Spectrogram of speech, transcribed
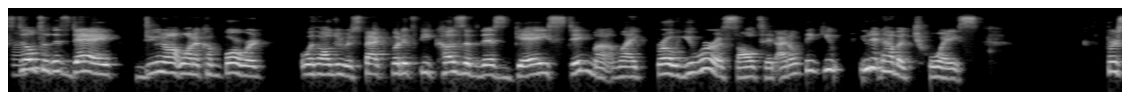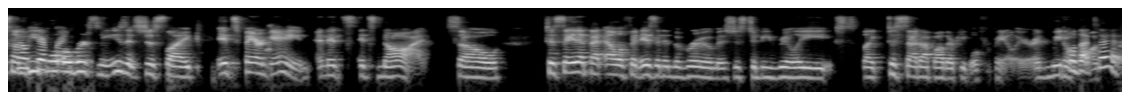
mm-hmm. still to this day do not want to come forward with all due respect, but it's because of this gay stigma. Like, bro, you were assaulted. I don't think you you didn't have a choice. For some no people different. overseas, it's just like it's fair game and it's it's not. So to say that that elephant isn't in the room is just to be really like to set up other people for failure and we don't well that's it.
